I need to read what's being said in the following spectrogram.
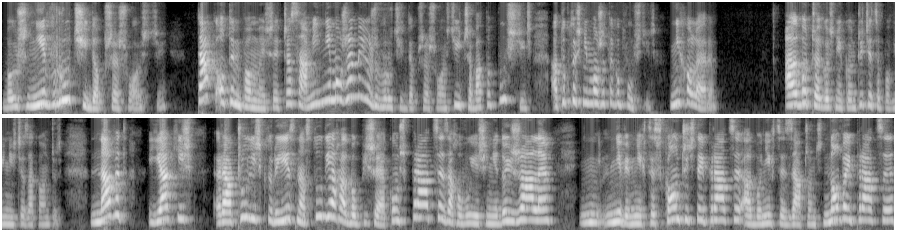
bo już nie wróci do przeszłości. Tak o tym pomyśleć. Czasami nie możemy już wrócić do przeszłości i trzeba to puścić, a tu ktoś nie może tego puścić. Ni cholery albo czegoś nie kończycie, co powinniście zakończyć. Nawet jakiś raczuliś, który jest na studiach albo pisze jakąś pracę, zachowuje się niedojrzale, nie wiem, nie chce skończyć tej pracy albo nie chce zacząć nowej pracy.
